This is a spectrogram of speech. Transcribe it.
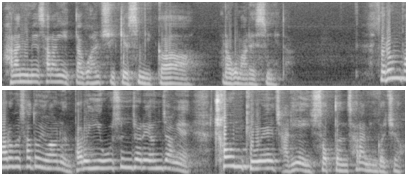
하나님의 사랑이 있다고 할 수 있겠습니까? 라고 말했습니다. 여러분, 바로 그 사도 요한은 바로 이 오순절의 현장에 처음 교회 자리에 있었던 사람인 거죠.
